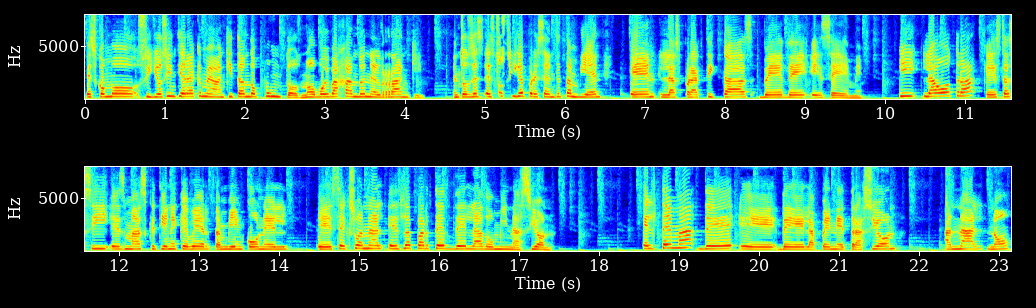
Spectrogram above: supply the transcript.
es como si yo sintiera que me van quitando puntos, ¿no? Voy bajando en el ranking. Entonces, esto sigue presente también en las prácticas BDSM. Y la otra, que esta sí es más que tiene que ver también con el eh, sexo anal, es la parte de la dominación. El tema de, eh, de la penetración anal, ¿no?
